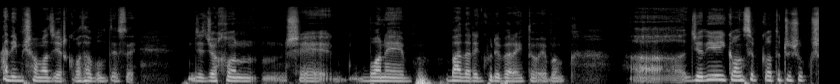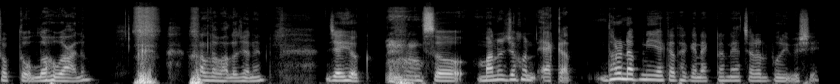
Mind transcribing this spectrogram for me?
আদিম সমাজের কথা বলতেছে যে যখন সে বনে বাজারে ঘুরে বেড়াইতো এবং যদিও এই কনসেপ্ট কতটুকু শক্ত, আল্লাহ আলম। আল্লাহ ভালো জানেন। যাই হোক সো মানুষ যখন একা, ধরেন আপনি একা থাকেন একটা ন্যাচারাল পরিবেশে,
